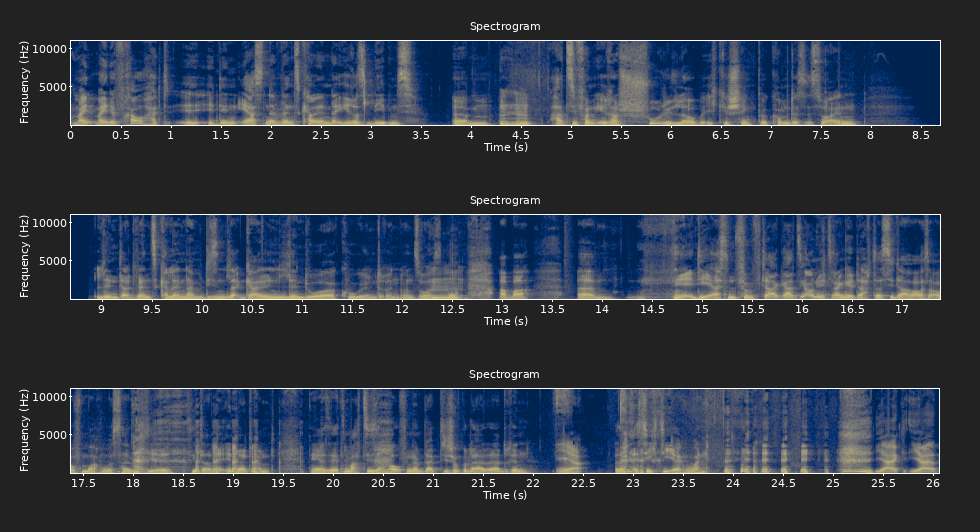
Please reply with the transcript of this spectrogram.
Mein, meine Frau hat äh, den ersten Adventskalender ihres Lebens, ähm, hat sie von ihrer Schule, glaube ich, geschenkt bekommen. Das ist so ein Lind-Adventskalender mit diesen le- geilen Lindor-Kugeln drin und sowas. Ne? Aber ähm, die ersten fünf Tage hat sie auch nicht dran gedacht, dass sie da was aufmachen muss. Habe ich sie, äh, sie daran erinnert und naja, jetzt macht sie sie auf und dann bleibt die Schokolade da drin. Ja, Und dann esse ich die irgendwann. Ja, ja,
